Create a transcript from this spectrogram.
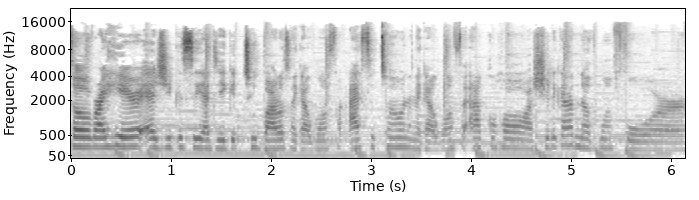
So right here, as you can see, I did get two bottles. I got one for acetone and I got one for alcohol. I should have got another one for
